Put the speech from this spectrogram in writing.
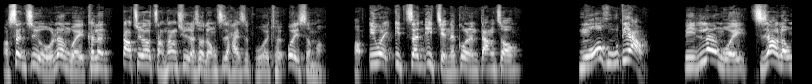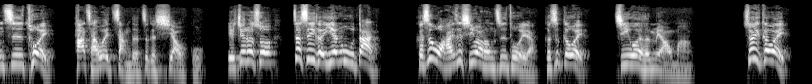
哦，甚至我认为，可能到最后涨上去的时候，融资还是不会退。为什么？哦，因为一增一减的过程当中，模糊掉你认为只要融资退，它才会涨的这个效果。也就是说，这是一个烟雾弹。可是我还是希望融资退的。可是各位，机会很渺茫。所以各位，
